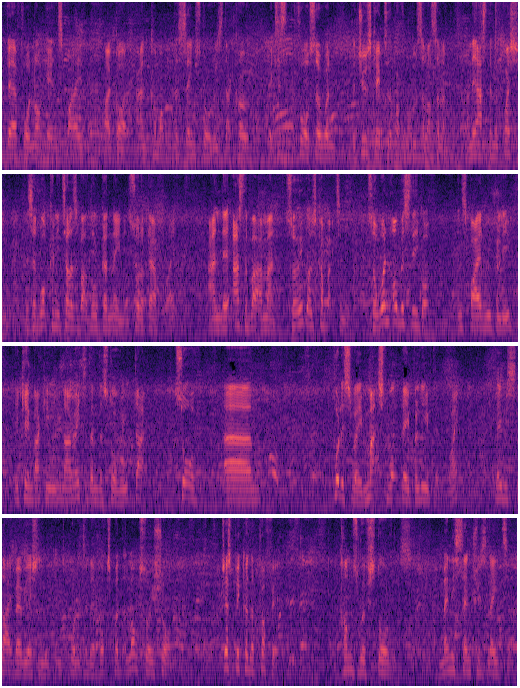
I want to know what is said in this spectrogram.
could therefore not get inspired by God and come up with the same stories that co-existed before. So when the Jews came to the Prophet Muhammad sallallahu and they asked him a question, they said, "What can you tell us about Dhul Qarnayn in Surah Kahf?" Right? and they asked about a man. So he goes, come back to me. So when obviously he got inspired, we believe, he came back, he narrated them the story that sort of, um, put this way, matched what they believed in, right? Maybe slight variation according to their books, but the long story short, just because the prophet comes with stories many centuries later,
